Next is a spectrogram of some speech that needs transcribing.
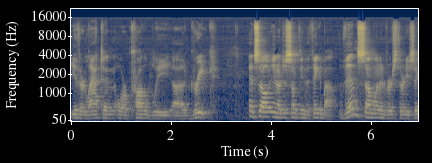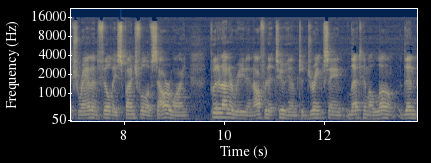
either Latin or probably uh, Greek. And so, you know, just something to think about. Then someone in verse 36 ran and filled a sponge full of sour wine, put it on a reed, and offered it to him to drink, saying, Let him alone. Then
